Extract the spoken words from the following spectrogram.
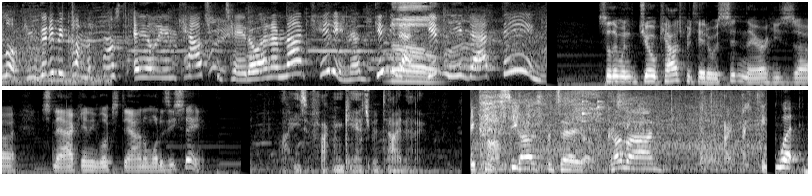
Look, you're gonna become the first alien couch potato, and I'm not kidding. Now give me that. Give me that thing. So then when Joe Couch Potato is sitting there, he's uh, snacking, he looks down, and what does he say? Oh, he's a fucking couch potato. Couch potato. Come on. What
